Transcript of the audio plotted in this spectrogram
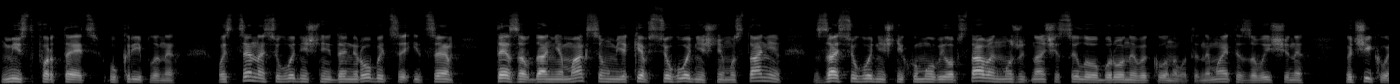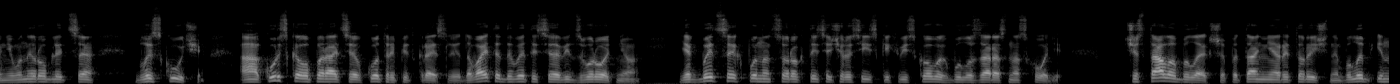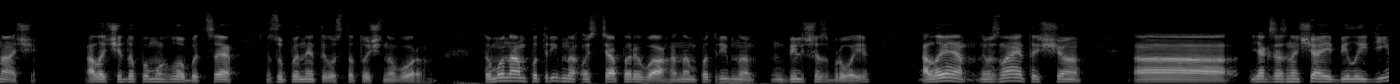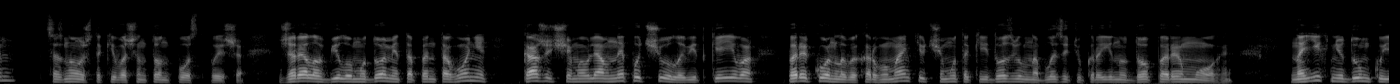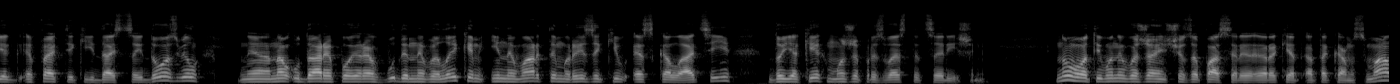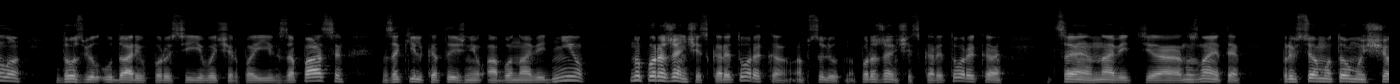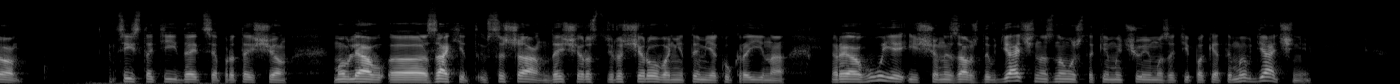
міст фортець укріплених. Ось це на сьогоднішній день робиться, і це те завдання максимум, яке в сьогоднішньому стані за сьогоднішніх умов і обставин можуть наші сили оборони виконувати. Не майте завищених очікувань. Вони роблять це блискуче. А курська операція вкотре підкреслює: давайте дивитися від зворотнього. Якби цих понад 40 тисяч російських військових було зараз на сході, чи стало би легше? Питання риторичне, були б і наші. Але чи допомогло би це зупинити остаточно ворога? Тому нам потрібна ось ця перевага, нам потрібно більше зброї. Але ви знаєте, що як зазначає Білий Дім, це знову ж таки Вашингтон Пост пише: джерела в Білому домі та Пентагоні кажуть, що, мовляв, не почули від Києва переконливих аргументів, чому такий дозвіл наблизить Україну до перемоги. На їхню думку, як ефект, який дасть цей дозвіл на удари по РФ, буде невеликим і не вартим ризиків ескалації, до яких може призвести це рішення. Ну от і вони вважають, що запаси ракет Атакамс мало. Дозвіл ударів по Росії вичерпає їх запаси за кілька тижнів або навіть днів. Ну, пораженчиська риторика, абсолютно. Пораженчиська риторика. Це навіть, е, ну знаєте, при всьому тому, що в цій статті йдеться про те, що, мовляв, е, Захід в США дещо роз- розчаровані тим, як Україна реагує, і що не завжди вдячна. Знову ж таки, ми чуємо за ті пакети. Ми вдячні.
